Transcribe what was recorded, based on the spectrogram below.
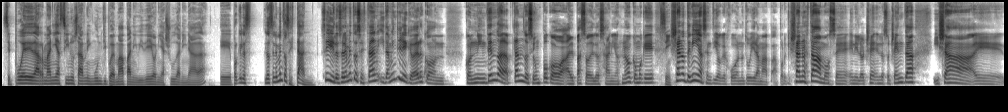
Se puede dar manía sin usar ningún tipo de mapa, ni video, ni ayuda, ni nada. Eh, porque los, los elementos están. Sí, los elementos están y también tiene que ver con, con Nintendo adaptándose un poco al paso de los años, ¿no? Como que Sí. ya no tenía sentido que el juego no tuviera mapa, porque ya no estábamos en, en el oche- en los 80 y ya eh,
